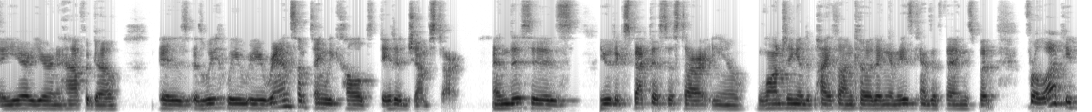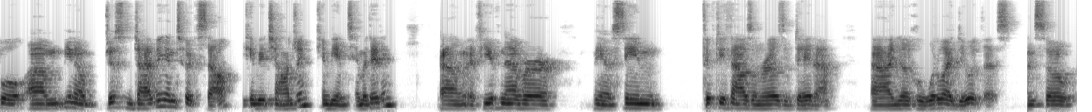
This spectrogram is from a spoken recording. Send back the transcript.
a year, year and a half ago, is, is we, we, we ran something we called Data Jumpstart. And this is you would expect us to start, you know, launching into Python coding and these kinds of things. But for a lot of people, um, you know, just diving into Excel can be challenging, can be intimidating. Um, if you've never, you know, seen 50,000 rows of data, uh, you're like, well, what do I do with this? And so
